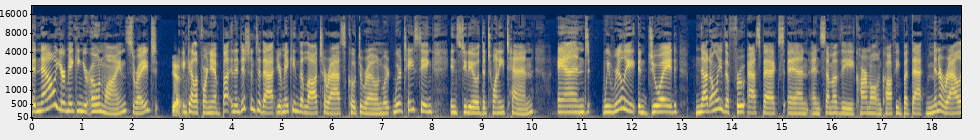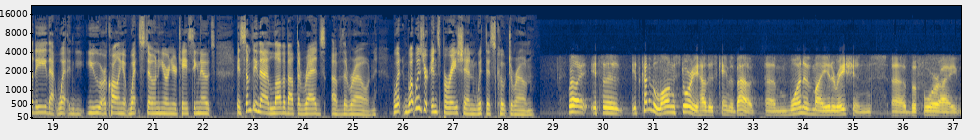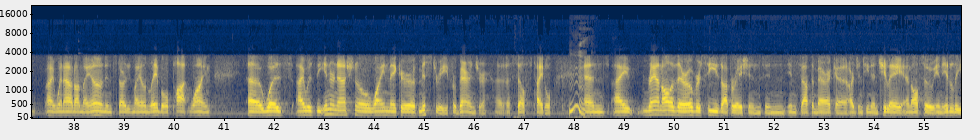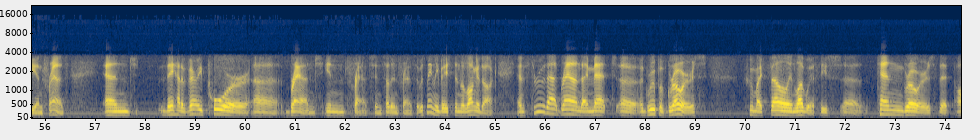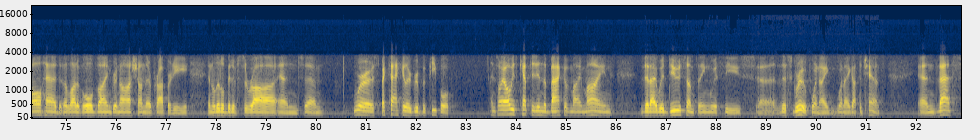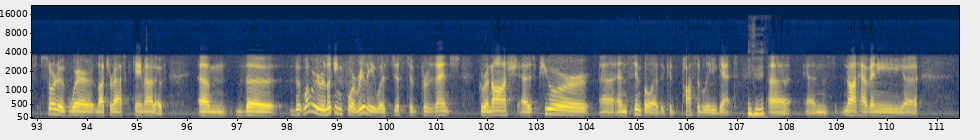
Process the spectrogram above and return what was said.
and now you're making your own wines, right? Yes. in California. But in addition to that, you're making the La Tarasque Cote du Rhone. We're, we're tasting in studio the 2010, and we really enjoyed not only the fruit aspects and and some of the caramel and coffee, but that minerality that wet you are calling it wet stone here in your tasting notes is something that I love about the reds of the Rhone. What what was your inspiration with this Cote du Rhone? Well, it's a it's kind of a long story how this came about. Um, one of my iterations uh, before I I went out on my own and started my own label, Pott Wine. uh, was I was the international winemaker of mystery for Beringer, a, a self-title, hmm. and I ran all of their overseas operations in in South America, Argentina, and Chile, and also in Italy and France, and they had a very poor uh, brand in France, in southern France. It was mainly based in the Languedoc. And through that brand, I met uh, a group of growers whom I fell in love with. These uh, 10 growers that all had a lot of old vine Grenache on their property and a little bit of Syrah and um, were a spectacular group of people. And so I always kept it in the back of my mind that I would do something with these uh, this group when I when I got the chance, and that's sort of where La Tarasque came out of. Um, the the what we were looking for really was just to present Grenache as pure uh, and simple as it could possibly get, mm-hmm. uh, and not have any uh,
